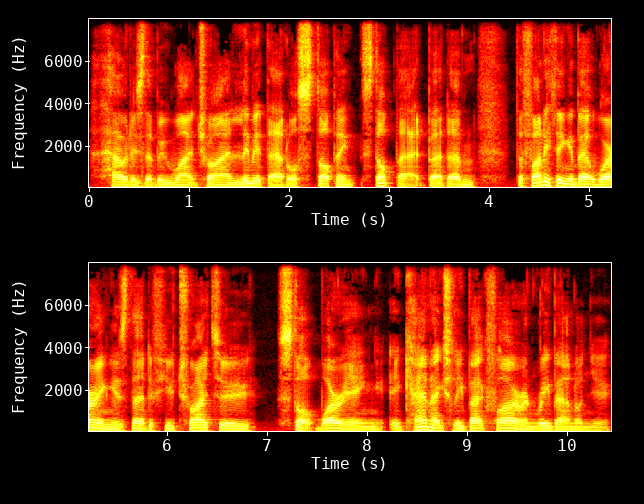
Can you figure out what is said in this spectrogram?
how it is that we might try and limit that or stopping stop that. But um, the funny thing about worrying is that if you try to stop worrying, it can actually backfire and rebound on you.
